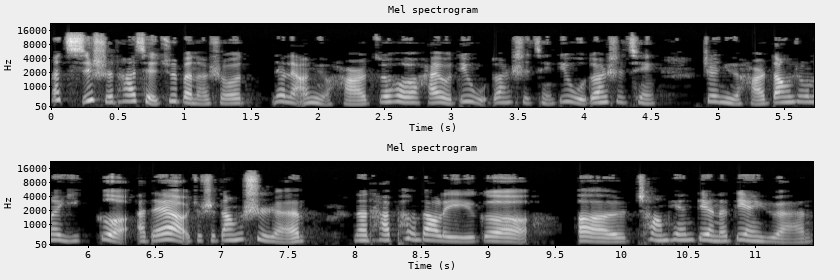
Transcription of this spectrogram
那其实他写剧本的时候，那两个女孩最后还有第五段事情。第五段事情，这女孩当中的一个 Adele 就是当事人，那她碰到了一个呃唱片店的店员。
